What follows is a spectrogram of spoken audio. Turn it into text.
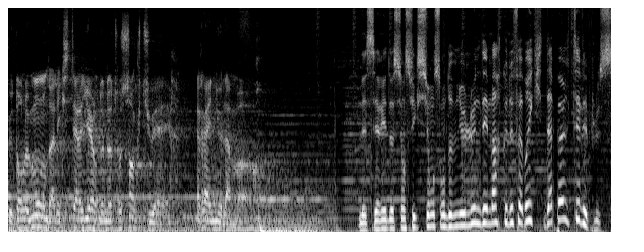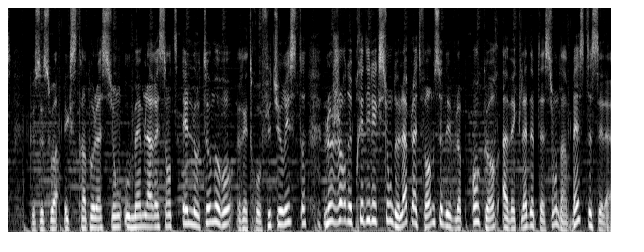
que dans le monde à l'extérieur de notre sanctuaire règne la mort. Les séries de science-fiction sont devenues l'une des marques de fabrique d'Apple TV+. Que ce soit Extrapolation ou même la récente Hello Tomorrow, rétro-futuriste, le genre de prédilection de la plateforme se développe encore avec l'adaptation d'un best-seller.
